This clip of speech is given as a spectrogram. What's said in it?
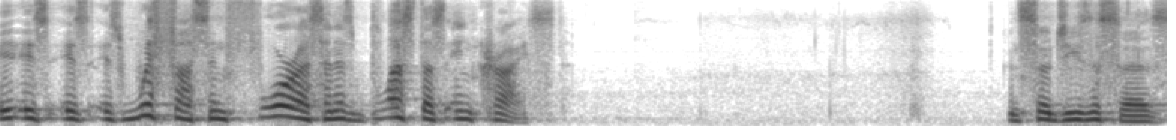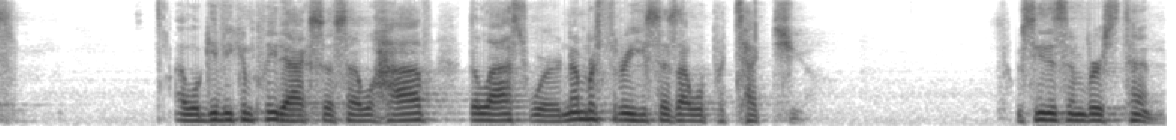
is, is, is with us and for us and has blessed us in Christ. And so Jesus says, I will give you complete access. I will have the last word. Number three, he says, I will protect you. We see this in verse 10.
